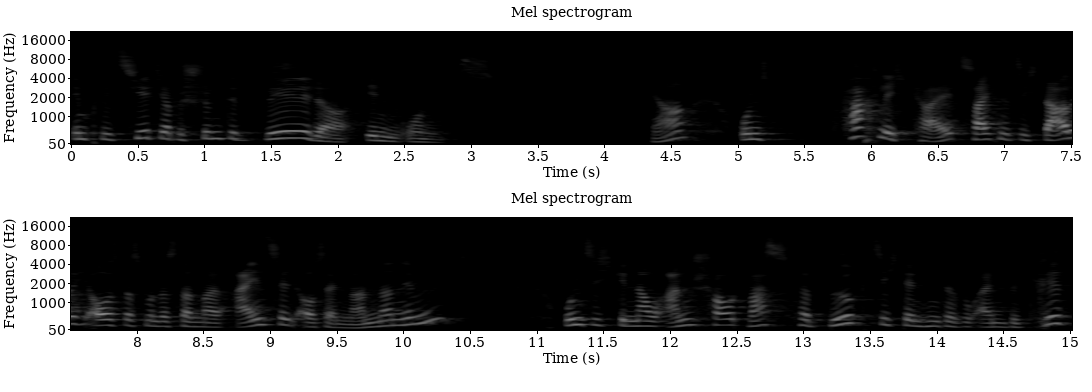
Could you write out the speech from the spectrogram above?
impliziert ja bestimmte Bilder in uns. Ja, und Fachlichkeit zeichnet sich dadurch aus, dass man das dann mal einzeln auseinander nimmt und sich genau anschaut, was verbirgt sich denn hinter so einem Begriff,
